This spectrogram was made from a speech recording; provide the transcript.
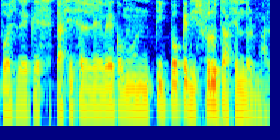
pues de que casi se le ve como un tipo que disfruta haciendo el mal.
